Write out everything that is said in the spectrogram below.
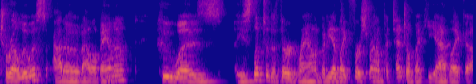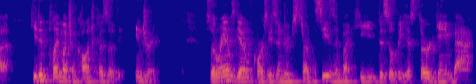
Terrell Lewis, out of Alabama, who was he slipped to the third round, but he had like first round potential, but he had like uh, he didn't play much in college because of injury. So the Rams get him. Of course, he's injured to start the season, but he this will be his third game back.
